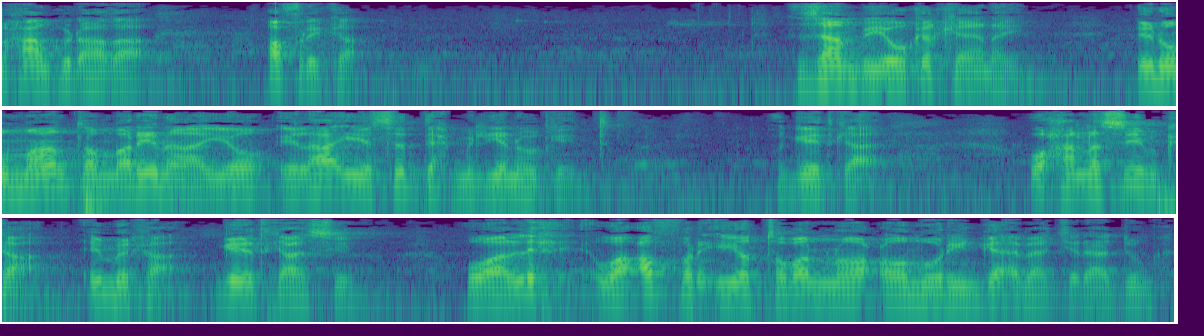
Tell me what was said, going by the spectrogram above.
maxaanku idhaahdaa africa zambiya uu ka keenay inuu maanta marinaayo ilaa iyo saddex milyan oo geed. Geedka waxaa nasiibka iminka geedkaasi waa lix waa afar iyo toban nooc oo moringa a baa jira adduunka.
